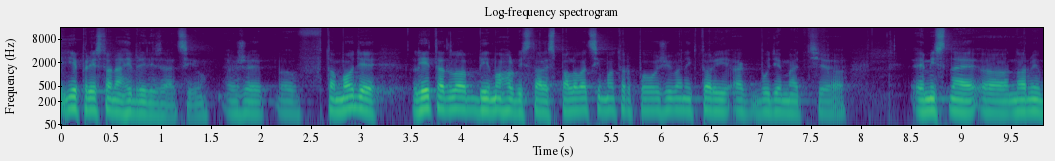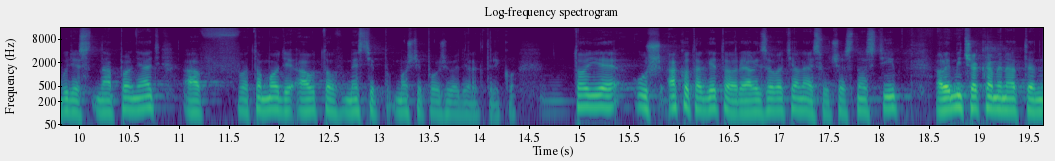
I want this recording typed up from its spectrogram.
je priestor na hybridizáciu. Že v tom mode lietadlo by mohol byť stále spalovací motor používaný, ktorý ak bude mať emisné normy bude naplňať a v tom mode auto v meste môžete používať elektriku. To je už, ako tak je to realizovateľné aj v súčasnosti, ale my čakáme na ten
